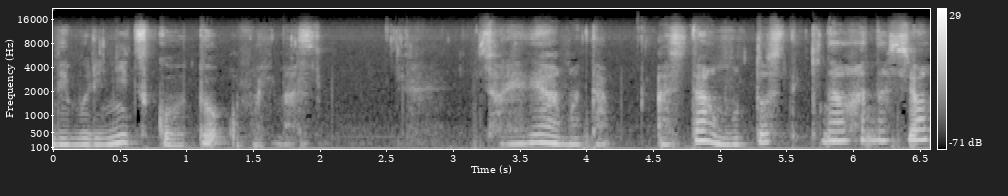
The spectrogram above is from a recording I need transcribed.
眠りにつこうと思います。それではまた明日はもっと素敵なお話を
